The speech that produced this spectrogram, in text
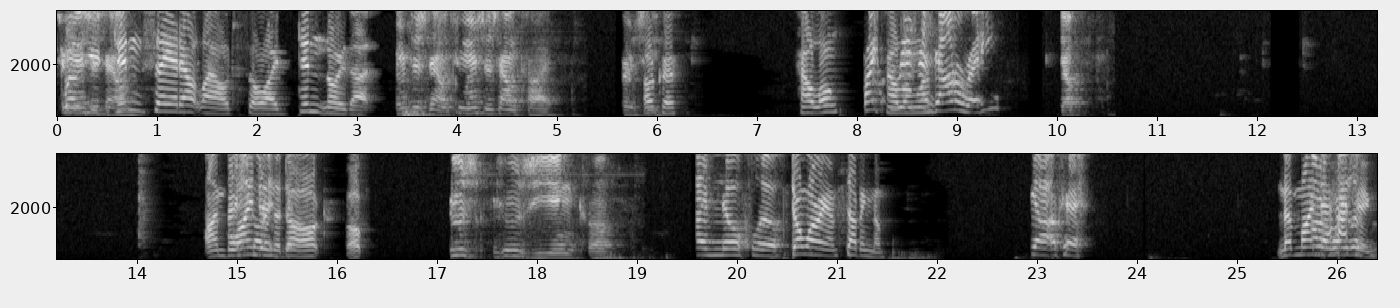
two Well, you down. didn't say it out loud, so I didn't know that. Two inches down. Two inches down, Kai. Where is he? Okay. How long? My How two long inches left? down already? Yep. I'm blind in the bit. dark. Oh, Who's who's Yinka? I have no clue. don't worry, I'm stabbing them. Yeah, okay. Never mind, they're hacking.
